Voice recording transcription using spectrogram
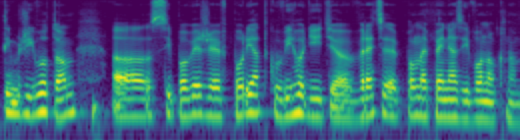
tým životom, uh, si povie, že je v poriadku vyhodiť eh, vrece plné peňazí von oknom?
